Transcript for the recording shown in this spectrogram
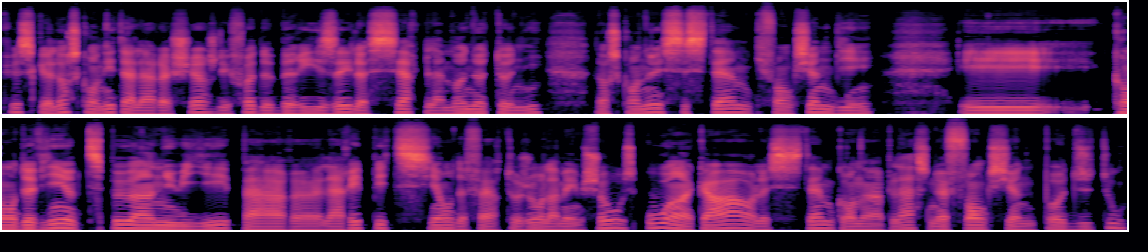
puisque lorsqu'on est à la recherche des fois de briser le cercle, la monotonie, lorsqu'on a un système qui fonctionne bien et qu'on devient un petit peu ennuyé par euh, la répétition de faire toujours la même chose, ou encore le système qu'on a en place ne fonctionne pas du tout,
